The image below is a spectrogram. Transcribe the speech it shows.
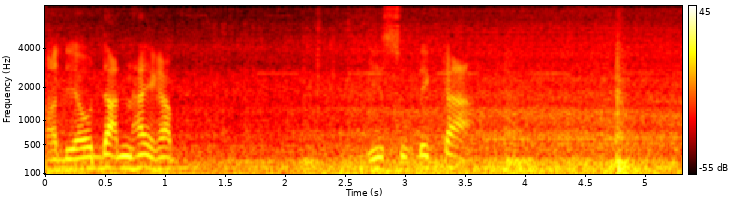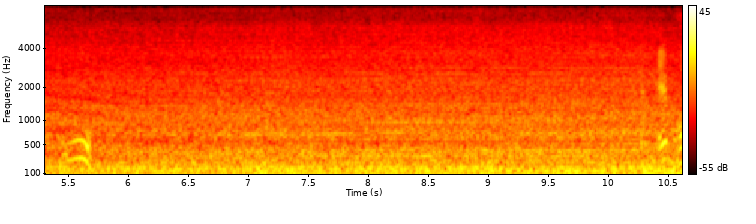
อะเดี๋ยวดันให้ครับอิสุเดกาโอ้ F6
